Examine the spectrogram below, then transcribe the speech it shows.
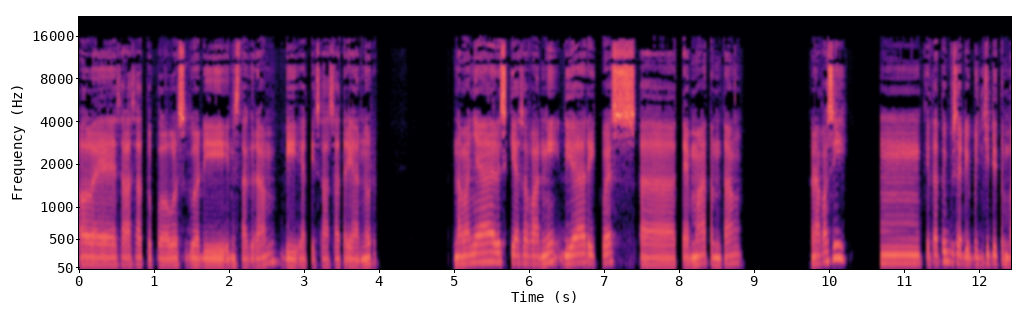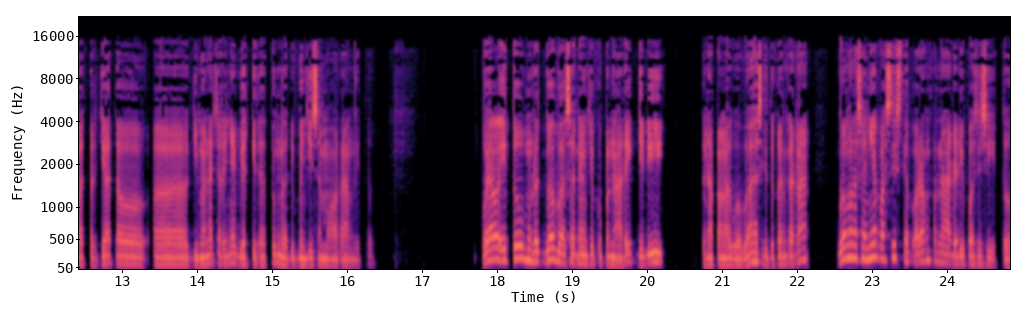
oleh salah satu followers gue di Instagram di @salsatrianur. Namanya Rizky Asofani, dia request uh, tema tentang kenapa sih hmm, kita tuh bisa dibenci di tempat kerja atau uh, gimana caranya biar kita tuh nggak dibenci sama orang gitu. Well itu menurut gue bahasan yang cukup menarik, jadi kenapa nggak gue bahas gitu kan? Karena gue ngerasanya pasti setiap orang pernah ada di posisi itu.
